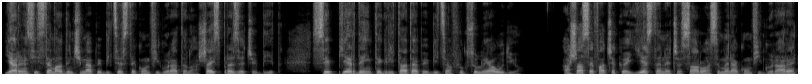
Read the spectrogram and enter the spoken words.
iar în sistem adâncimea pe biți este configurată la 16 bit, se pierde integritatea pe biți a fluxului audio. Așa se face că este necesar o asemenea configurare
